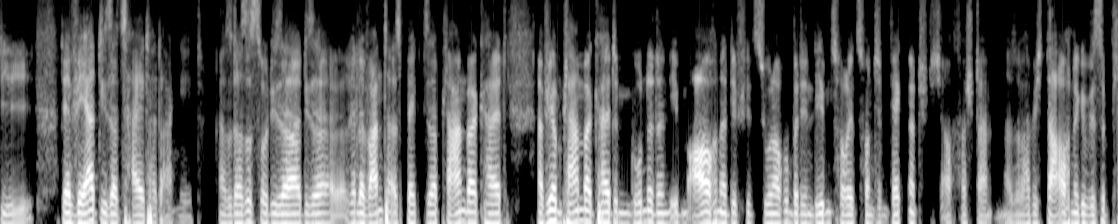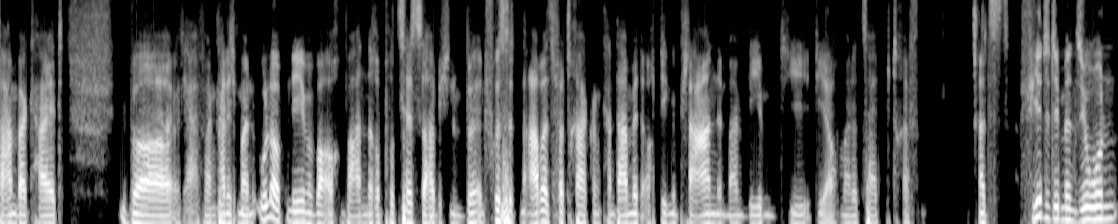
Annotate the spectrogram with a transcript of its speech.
die, der Wert dieser Zeit halt angeht. Also das ist so dieser, dieser relevante Aspekt dieser Planbarkeit. Aber wir haben Planbarkeit im Grunde dann eben auch in der Definition auch über den Lebenshorizont hinweg natürlich auch verstanden. Also habe ich da auch eine gewisse Planbarkeit über, ja, wann kann ich meinen Urlaub nehmen, aber auch über andere Prozesse habe ich einen entfristeten Arbeitsvertrag und kann damit auch Dinge planen in meinem Leben, die, die auch meine Zeit betreffen. Als vierte Dimension,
